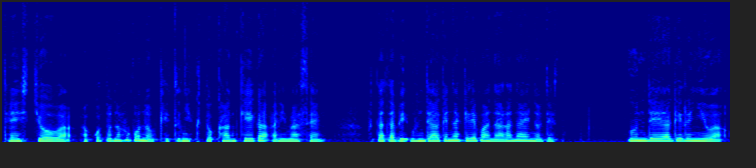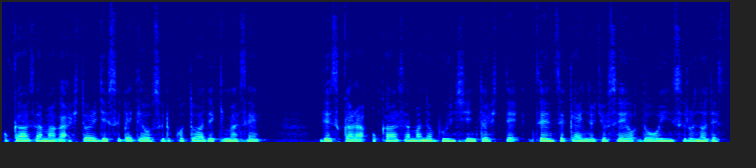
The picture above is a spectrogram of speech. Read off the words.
天使長は誠の父母の血肉と関係がありません。再び産んであげなければならないのです。産んであげるにはお母様が一人で全てをすることはできません。ですからお母様の分身として全世界の女性を動員するのです。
